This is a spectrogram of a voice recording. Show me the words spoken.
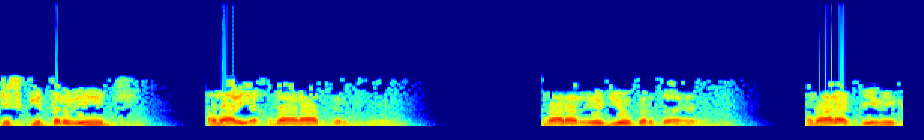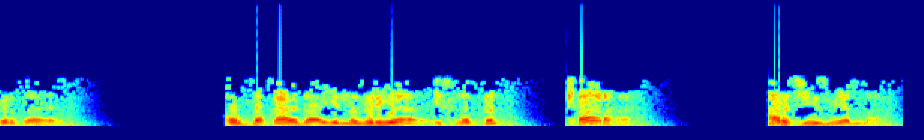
جس کی ترویج ہماری اخبارات کرتی ہیں، ہمارا ریڈیو کرتا ہے، ہمارا ٹی وی کرتا ہے اور باقاعدہ یہ نظریہ اس وقت چھا رہا ہے۔ ہر چیز میں اللہ ہے۔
